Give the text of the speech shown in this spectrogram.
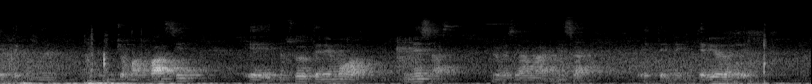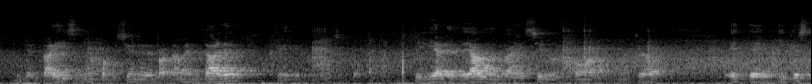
este, es mucho más fácil. Eh, nosotros tenemos mesas, lo que se llama mesas este, en el interior del país, comisiones departamentales, eh, filiales de Audem, para decirlo de una forma más clara. Este, y, que, son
